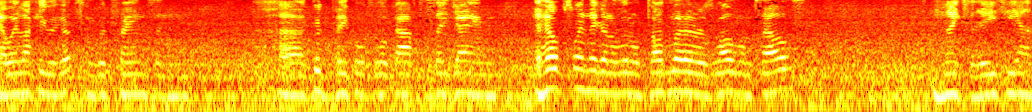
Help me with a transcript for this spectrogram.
know we're lucky we've got some good friends and uh, good people to look after. CJ and it helps when they've got a little toddler as well themselves. It makes it easier.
